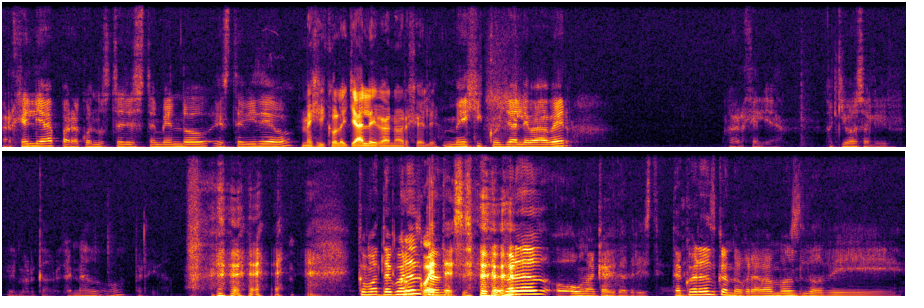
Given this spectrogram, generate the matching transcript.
Argelia, para cuando ustedes estén viendo este video, México ya le ganó a Argelia. México ya le va a ver a Argelia. Aquí va a salir el marcador, ganado o perdido. Como te acuerdas Con cuando-. ¿Te acuerdas o una carita triste? ¿Te acuerdas cuando grabamos lo de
